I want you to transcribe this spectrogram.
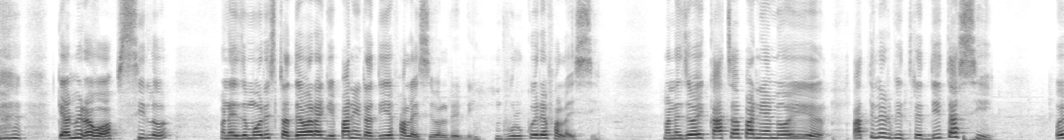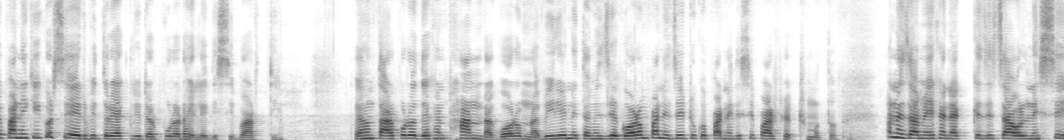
ক্যামেরা অফ ছিল। মানে এই যে মরিচটা দেওয়ার আগে পানিটা দিয়ে ফালাইছি অলরেডি ভুল করে ফালাইছি। মানে যে ওই কাঁচা পানি আমি ওই পাতিলের ভিতরে দিতাছি, ওই পানি কী করছি, এর ভিতরে এক লিটার পুরো ঢাইলে দিছি বাড়তি। এখন তারপরেও দেখেন ঠান্ডা, গরম না, বিরিয়ানিতে আমি যে গরম পানি, যেটুকু পানি দিছি পারফেক্ট মতো। মানে যে আমি এখানে এক কেজি চাউল নিচ্ছি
